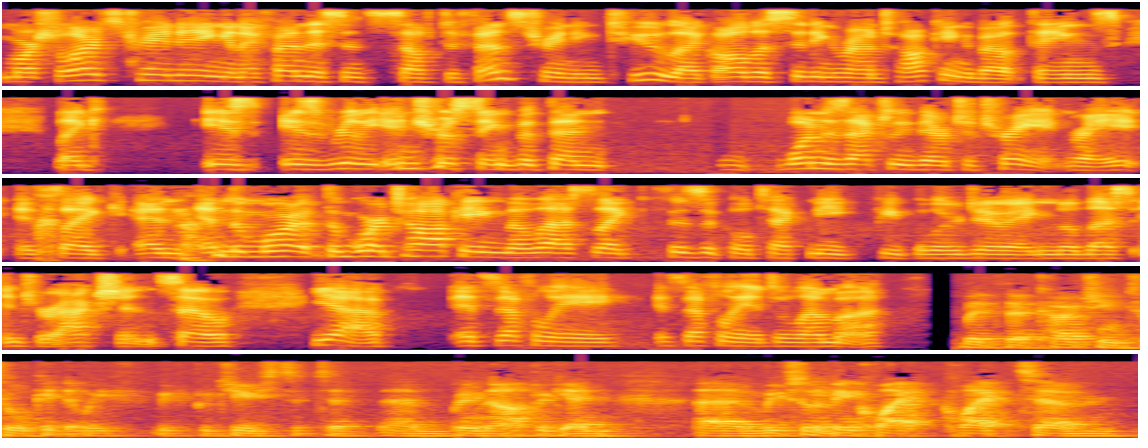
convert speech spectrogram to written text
martial arts training and i find this in self-defense training too like all the sitting around talking about things like is is really interesting but then one is actually there to train right? It's like and and the more the more talking the less like physical technique people are doing the less interaction. So yeah it's definitely it's definitely a dilemma with the coaching toolkit that we've, we've produced to, to um, bring that up again, um, we've sort of been quite quite um,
